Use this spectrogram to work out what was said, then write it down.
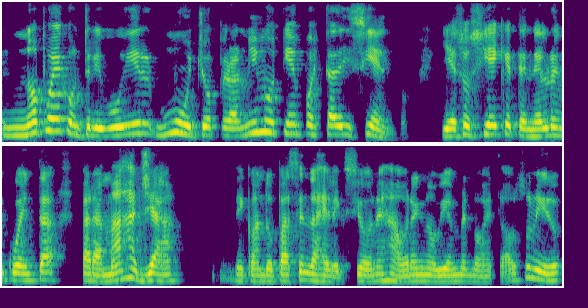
no puede contribuir mucho, pero al mismo tiempo está diciendo y eso sí hay que tenerlo en cuenta para más allá de cuando pasen las elecciones ahora en noviembre en los Estados Unidos,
